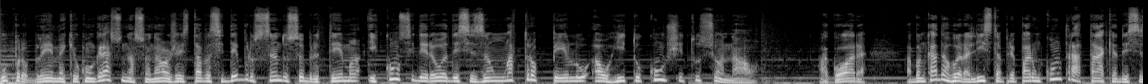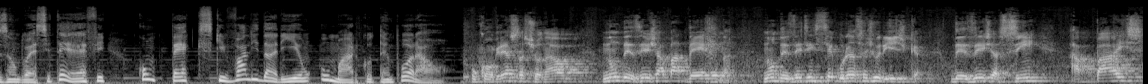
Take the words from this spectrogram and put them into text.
O problema é que o Congresso Nacional já estava se debruçando sobre o tema e considerou a decisão um atropelo ao rito constitucional. Agora, a bancada ruralista prepara um contra-ataque à decisão do STF com PECs que validariam o marco temporal. O Congresso Nacional não deseja a baderna, não deseja insegurança jurídica, deseja sim a paz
